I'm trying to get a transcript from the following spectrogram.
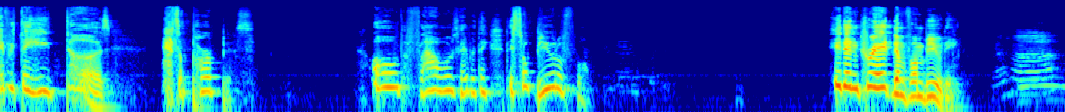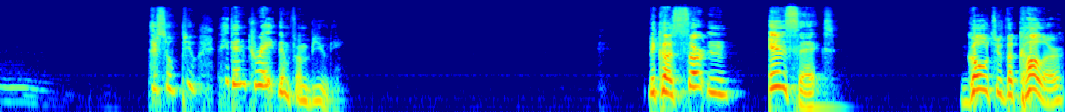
everything he does has a purpose. Oh, the flowers, everything, they're so beautiful. He didn't create them from beauty. They're so beautiful. He didn't create them from beauty. Because certain insects go to the color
